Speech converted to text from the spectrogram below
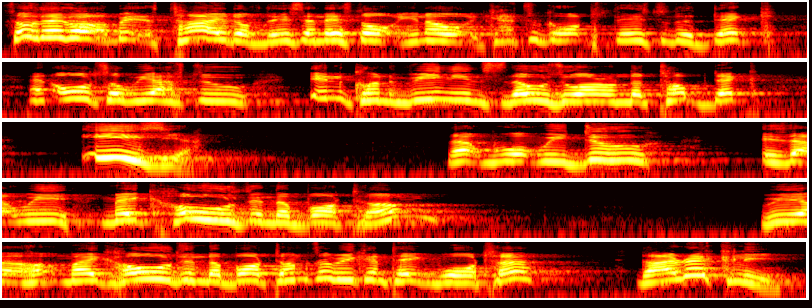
So they got a bit tired of this and they thought, you know, we have to go upstairs to the deck. And also, we have to inconvenience those who are on the top deck easier. That what we do is that we make holes in the bottom. We uh, make holes in the bottom so we can take water directly.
